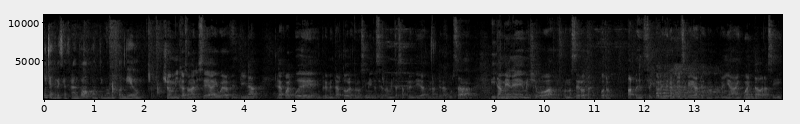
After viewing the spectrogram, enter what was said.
Muchas gracias Franco, continuamos con Diego. Yo en mi caso analicé a Igual Argentina, la cual pude implementar todos los conocimientos y herramientas aprendidas durante la cursada y también eh, me llevó a conocer otras, otras partes del sectores de la empresa que antes no lo tenía en cuenta, ahora sí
